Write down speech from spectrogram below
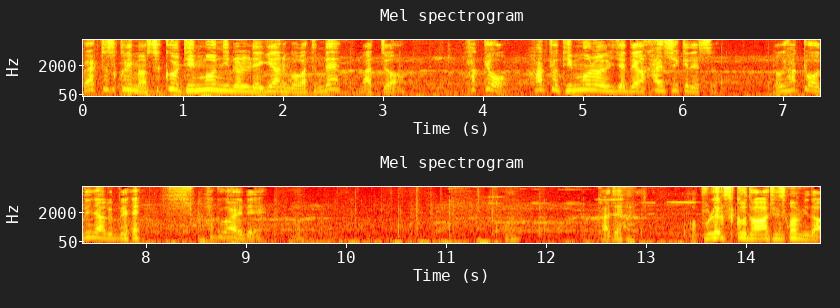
백투 스쿨이면 스쿨 뒷문을 얘기하는 것 같은데? 맞죠? 학교 학교 뒷문을 이제 내가 갈 수 있게 됐어. 여기 학교 어디냐 근데? 학교 가야 돼. 어. 어? 가자. 아, 블랙 스쿼드. 아 죄송합니다.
